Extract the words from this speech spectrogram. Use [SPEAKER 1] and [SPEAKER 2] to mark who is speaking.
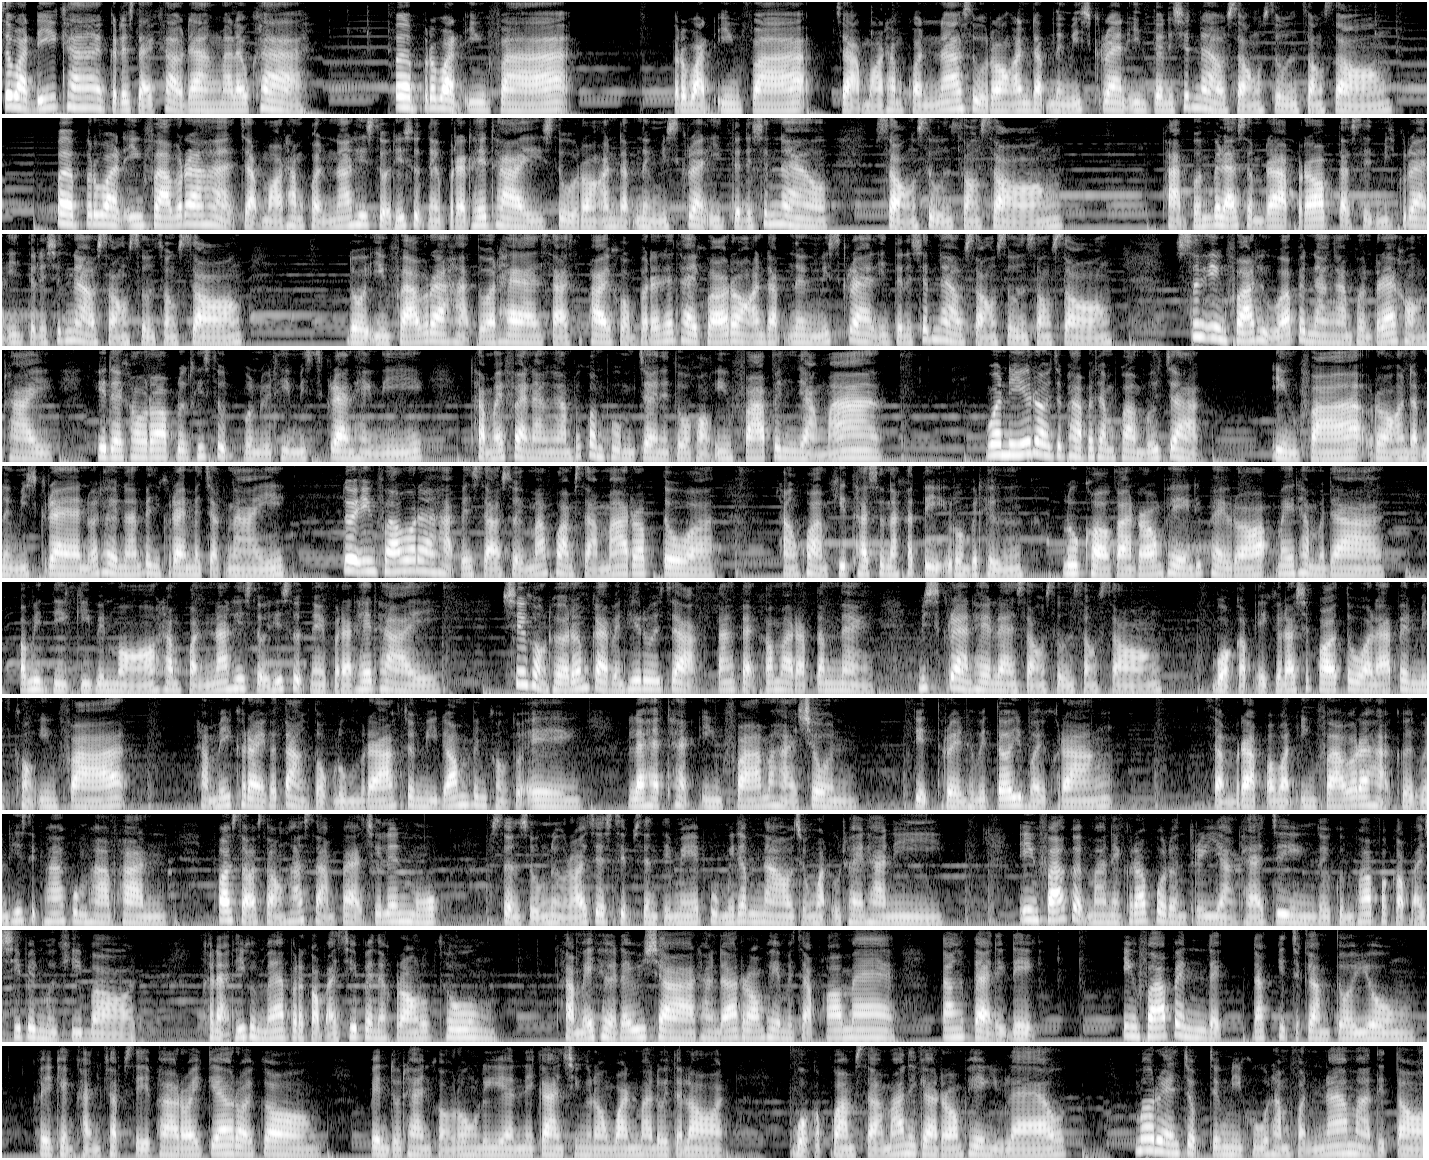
[SPEAKER 1] สวัสดีค่ะ กระแสข่าวดังมาแล้วค่ะ เปิดประวัติอิงฟ้า ประวัติอิงฟ้า จากหมอทำขวัญหน้าสู่รองอันดับหนึ่งมิสแกรนด์อินเตอร์เนชั่นแนล 2022 เปิดประวัติอิงฟ้าวราหะจากหมอทำขวัญหน้าที่สวยที่สุดในประเทศไทย สู่รองอันดับหนึ่งมิสแกรนด์อินเตอร์เนชั่นแนล 2022 ผ่านพ้นไปแล้วสำหรับรอบตัดสินมิสแกรนด์อินเตอร์เนชั่นแนล 2022 โดยอิงฟ้าวราหะตัวแทนสายสะพายของประเทศไทยคว้ารองอันดับหนึ่งมิสแกรนอินเตอร์เนชั่นแนล 2022 ซึ่งอิงฟ้าถือว่าเป็นนางงามคนแรกของไทย ที่ได้เข้ารอบลึกที่สุดบนเวทีมิสแกรนแห่งนี้ ทำให้แฟนนางงามทุกคนภูมิใจในตัวของอิงฟ้าเป็นอย่างมาก วันนี้เราจะพาไปทำความรู้จัก อิงฟ้ารองอันดับหนึ่งมิสแกรนว่าเธอนั้นเป็นใครมาจากไหน โดยอิงฟ้าวราหะเป็นสาวสวยมากความสามารถรอบตัว ทั้งความคิดทัศนคติรวมไปถึงลูกคอการร้องเพลงที่ไพเราะไม่ธรรมดา เพรามีดีกรีเป็นหมอทำขวัญหน้าที่สวยที่สุดในประเทศไทย ชื่อของเธอเริ่มกลายเป็นที่รู้จักตั้งแต่เข้ามารับตำแหน่ง Miss Grand Thailand 2022 บวกกับเอกลักษณ์เฉพาะตัวและเป็นมิตรของอิงฟ้าทำให้ใครก็ต่างตกหลุมรักจนมีด้อมเป็นของตัวเอง และแฮชแท็กอิงฟ้ามหาชน ติดเทรนด์ทวิตเตอร์อยู่บ่อยครั้งสำหรับประวัติอิงฟ้าวราหะเกิดวันที่ 15 กุมภาพันธ์ พศ 2538 ชื่อเล่นมุก ส่วนสูง 170 เซนติเมตรภูมิลำเนา จังหวัดอุทัยธานี อิงฟ้าเกิดมาในครอบครัวดนตรีอย่างแท้จริง โดยคุณพ่อประกอบอาชีพเป็นมือคีย์บอร์ด ขณะที่คุณแม่ประกอบอาชีพเป็นนักร้องลูกทุ่งทำให้เธอได้วิชาทางด้านร้องเพลงมาจากพ่อแม่ ตั้งแต่เด็กๆ อิงฟ้าเป็นเด็กนักกิจกรรมตัวยง เคยแข่งขันขับเสพาร้อยแก้วร้อยกอง เป็นตัวแทนของโรงเรียนในการชิงรางวัลมาโดยตลอด บวกกับความสามารถในการร้องเพลงอยู่แล้ว เมื่อเรียนจบจึงมีครูทำขวัญหน้ามาติดต่อ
